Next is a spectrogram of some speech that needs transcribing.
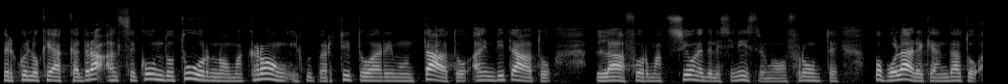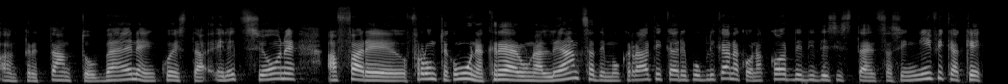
per quello che accadrà al secondo turno. Macron, il cui partito ha rimontato, ha invitato la formazione delle sinistre, un nuovo fronte popolare che è andato altrettanto bene in questa elezione, a fare fronte comune, a creare un'alleanza democratica repubblicana con accordi di desistenza. Significa che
